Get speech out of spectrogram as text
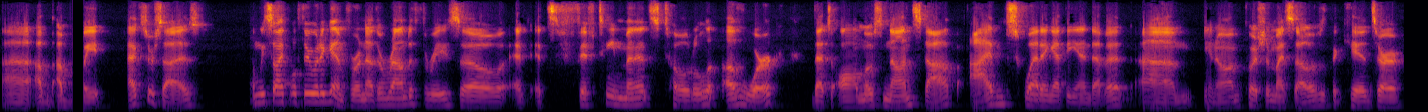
uh, a, a weight exercise and we cycle through it again for another round of three. So it's 15 minutes total of work. That's almost nonstop. I'm sweating at the end of it. Um, you know, I'm pushing myself. The kids are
